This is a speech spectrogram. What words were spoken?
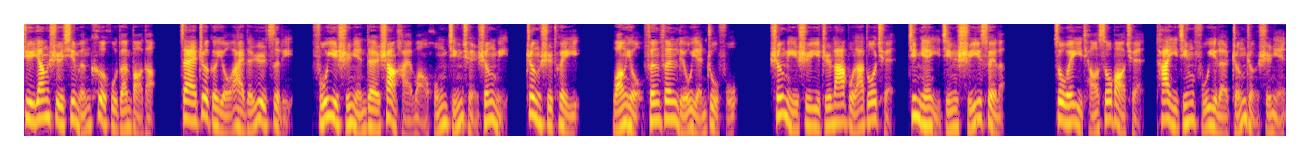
据央视新闻客户端报道，在这个有爱的日子里，服役十年的上海网红警犬生米正式退役，网友纷纷留言祝福。生米是一只拉布拉多犬，今年已经十一岁了。作为一条搜爆犬，它已经服役了整整十年。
